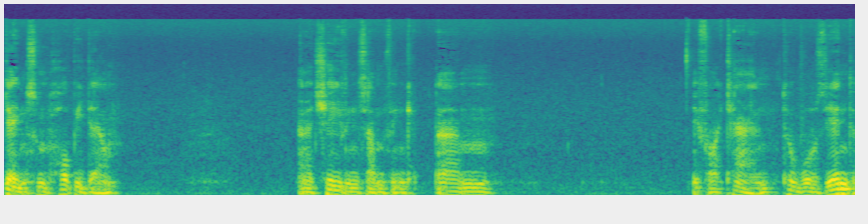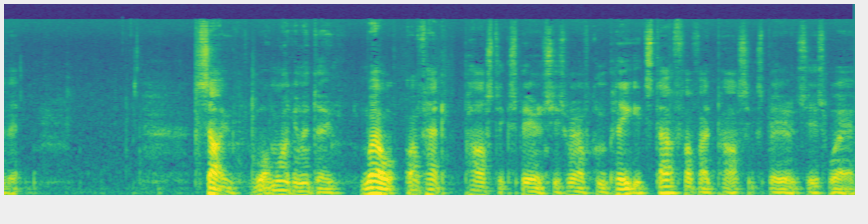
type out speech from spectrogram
getting some hobby down and achieving something um, if I can towards the end of it. So, what am I going to do? Well, I've had past experiences where I've completed stuff. I've had past experiences where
